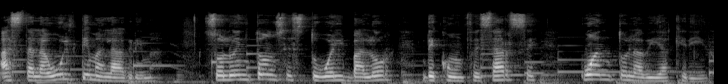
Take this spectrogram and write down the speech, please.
hasta la última lágrima. Solo entonces tuvo el valor de confesarse cuánto la había querido.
